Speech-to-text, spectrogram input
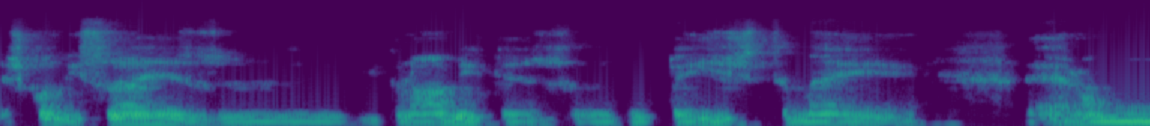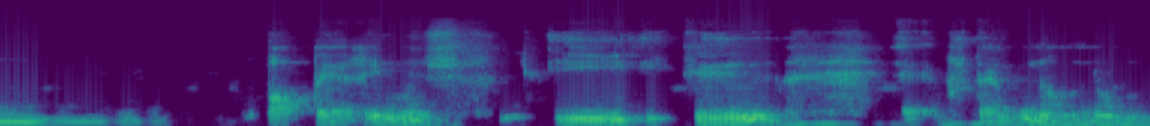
as condições económicas do país também eram paupérrimas e, e que, eh, portanto, não, não,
